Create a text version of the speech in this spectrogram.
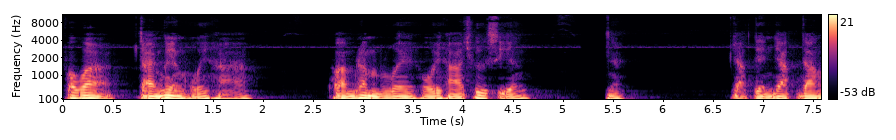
เพราะว่าใจมันก็ยังโหยหา ความร่ำรวย โหยหาชื่อเสียงนะอยากเด่นอยากดัง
